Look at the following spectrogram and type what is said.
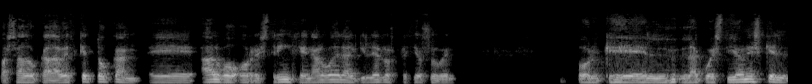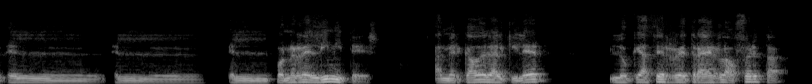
pasado. Cada vez que tocan eh, algo o restringen algo del alquiler, los precios suben. Porque la cuestión es que el, ponerle límites al mercado del alquiler lo que hace es retraer la oferta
